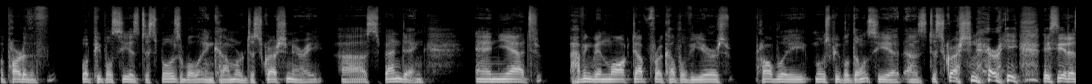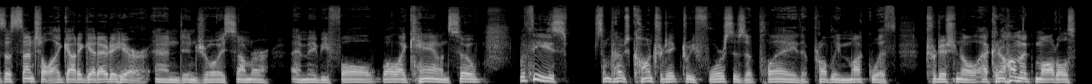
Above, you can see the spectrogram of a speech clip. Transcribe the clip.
a part of what people see as disposable income or discretionary uh, spending. And yet, having been locked up for a couple of years, probably most people don't see it as discretionary. they see it as essential. I got to get out of here and enjoy summer and maybe fall while I can. So, with these sometimes contradictory forces at play that probably muck with traditional economic models,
